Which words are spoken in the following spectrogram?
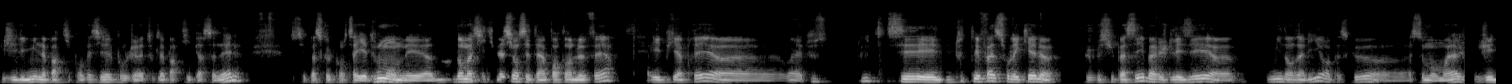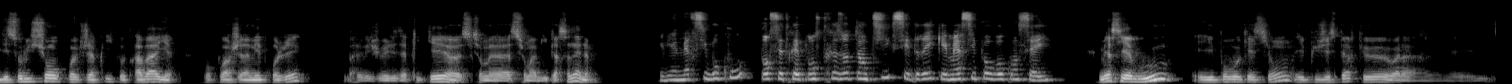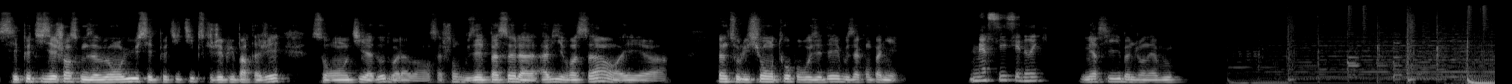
j'élimine la partie professionnelle pour gérer toute la partie personnelle. C'est pas ce que je conseille à tout le monde, mais euh, dans ma situation, c'était important de le faire. Et puis après, euh, voilà, toutes, toutes les phases sur lesquelles je suis passé, bah, je les ai mis dans un livre parce que à ce moment-là, j'ai des solutions quoi, que j'applique au travail pour pouvoir gérer mes projets bah, je vais les appliquer euh, sur ma, sur ma vie personnelle. Eh bien, merci beaucoup pour cette réponse très authentique, Cédric, et merci pour vos conseils. Merci à vous et pour vos questions. Et puis, j'espère que voilà, ces petits échanges que nous avons eus, ces petits tips que j'ai pu partager seront utiles à d'autres, voilà, en sachant que vous n'êtes pas seul à, vivre ça et euh, plein de solutions autour pour vous aider et vous accompagner. Merci, Cédric. Merci, bonne journée à vous.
